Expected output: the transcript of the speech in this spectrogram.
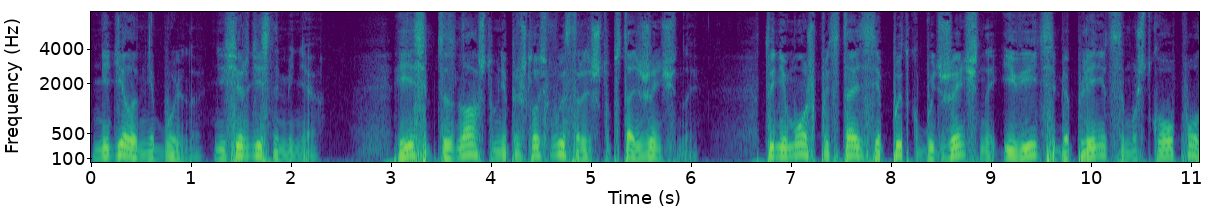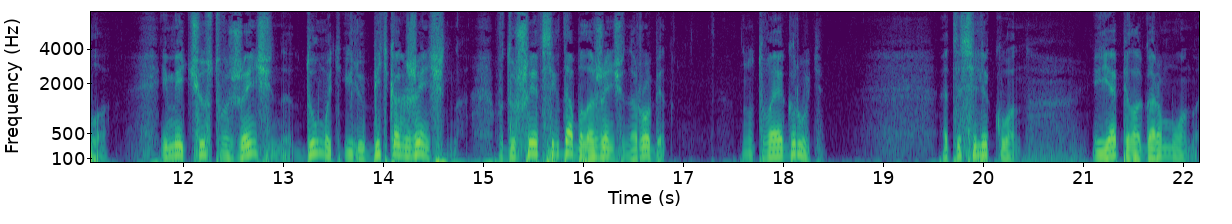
Не делай мне больно, не сердись на меня. Если бы ты знал, что мне пришлось выстроить, чтобы стать женщиной. Ты не можешь представить себе пытку быть женщиной и видеть себя пленницей мужского пола. Иметь чувство женщины, думать и любить как женщина. В душе всегда была женщина, Робин. Но твоя грудь. Это силикон. И я пила гормоны.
